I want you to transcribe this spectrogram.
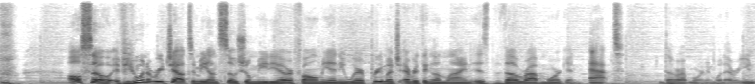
Also, if you want to reach out to me on social media or follow me anywhere, pretty much everything online is the Rob Morgan at the Rob Morgan, whatever. You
